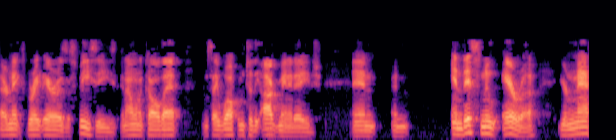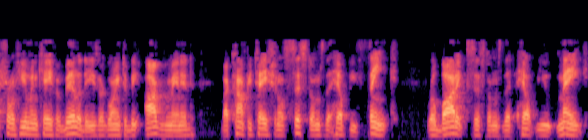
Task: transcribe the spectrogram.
our next great era as a species. And I want to call that and say, welcome to the augmented age. And, and in this new era, your natural human capabilities are going to be augmented by computational systems that help you think, robotic systems that help you make,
